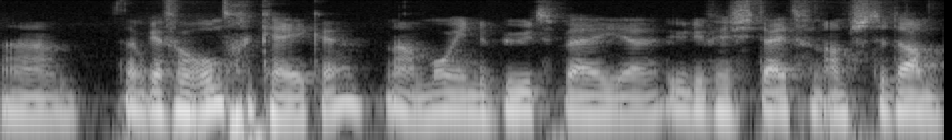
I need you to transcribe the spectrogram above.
Uh, toen heb ik even rondgekeken. Nou, mooi in de buurt bij uh, de Universiteit van Amsterdam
